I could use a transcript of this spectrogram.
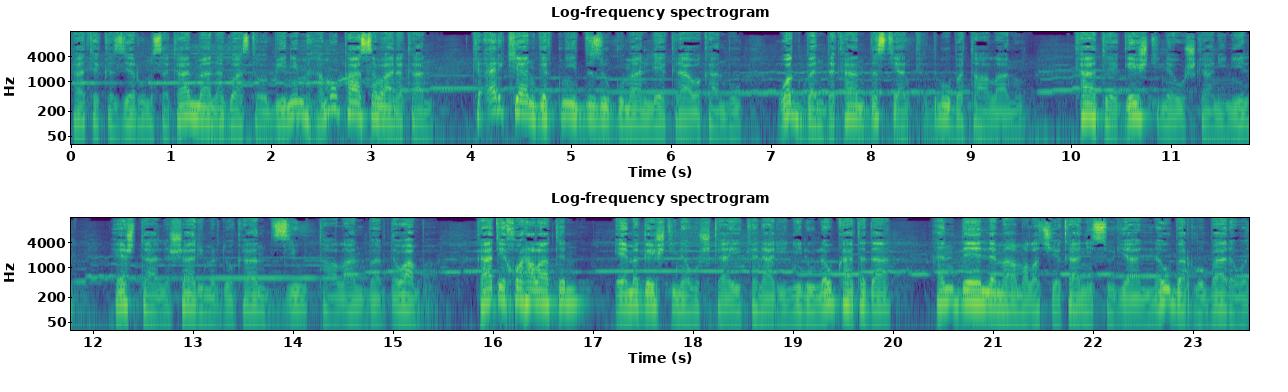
کاتێک کە زێڕ و مسەکانمان ئەگواستەوە بینیم هەموو پاسەوانەکان کە ئەرکیان گرتنی دز و گومان لێکراوەکان بوو وەک بەندەکان دەستیان کردبوو بە تاڵان و کاتێ گەیشتی نەوشکانی نیل هێشتا لە شاری مردوەکان دزی و تاڵان بەردەوام بوو کاتی خۆرهڵاتن ئێمە گەیشتی نەوشکایی کەناری نیل و لەو کاتەدا هەندێ لە مامەڵەچیەکانی سووریا لەو بەر ڕووبارەوە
